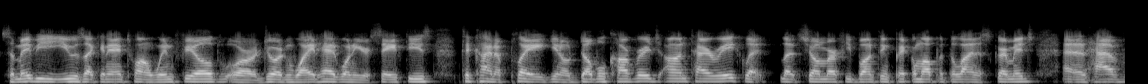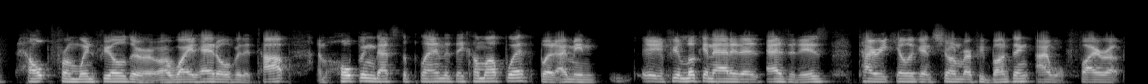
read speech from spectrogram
So maybe you use like an Antoine Winfield or Jordan Whitehead, one of your safeties, to kind of play, you know, double coverage on Tyreek. Let let Sean Murphy Bunting pick him up at the line of scrimmage and have help from Winfield or, or Whitehead over the top. I'm hoping that's the plan that they come up with. But I mean, if you're looking at it as, as it is, Tyreek Hill against Sean Murphy Bunting, I will fire up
